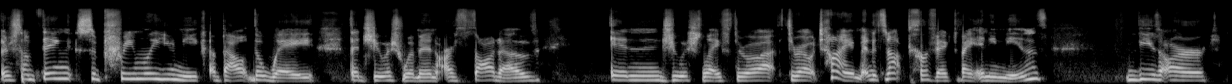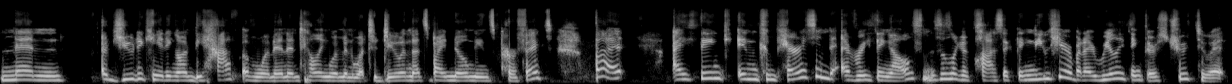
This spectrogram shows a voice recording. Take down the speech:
There's something supremely unique about the way that Jewish women are thought of in Jewish life throughout throughout time. And it's not perfect by any means. These are men adjudicating on behalf of women and telling women what to do. And that's by no means perfect. But I think, in comparison to everything else, and this is like a classic thing that you hear, but I really think there's truth to it.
